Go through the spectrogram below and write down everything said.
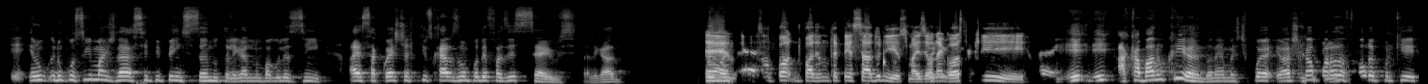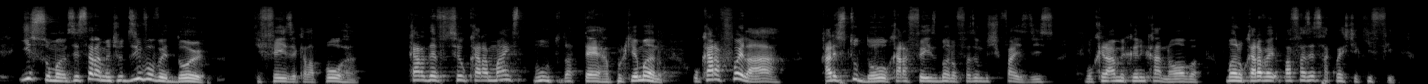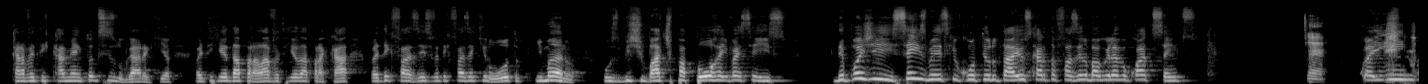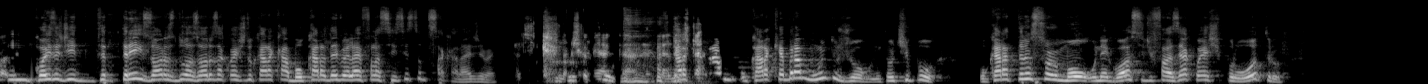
Eu não, eu não consigo imaginar sempre pensando, tá ligado? Num bagulho assim. Ah, essa quest aqui os caras vão poder fazer service, tá ligado? É, é, não pode, não ter pensado nisso, mas é um negócio que. E- e- acabaram criando, né? Mas, tipo, eu acho que é Uhum. uma parada foda porque isso, mano, sinceramente, o desenvolvedor que fez aquela porra, o cara deve ser o cara mais puto da Terra. Porque, mano, o cara foi lá, o cara estudou, o cara fez, mano, vou fazer um bicho que faz isso, vou criar uma mecânica nova. Mano, o cara vai, pra fazer essa quest aqui, fi, o cara vai ter que caminhar em todos esses lugares aqui, ó. Vai ter que andar pra lá, vai ter que andar pra cá, vai ter que fazer isso, vai ter que fazer aquilo outro. E, mano, os bichos batem pra porra e vai ser isso. Depois de seis meses que o conteúdo tá aí, os caras estão fazendo o bagulho level 400. É. Em, em coisa de três horas, duas horas, a quest do cara acabou. O cara deve olhar e falar assim: vocês estão de sacanagem, velho. Cara. O cara, quebra, o cara quebra muito o jogo. Então, tipo, o cara transformou o negócio de fazer a quest pro outro.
